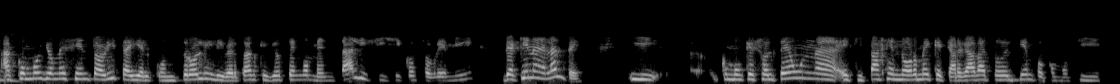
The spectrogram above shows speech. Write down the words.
a cómo yo me siento ahorita y el control y libertad que yo tengo mental y físico sobre mí de aquí en adelante. Y eh, como que solté un equipaje enorme que cargaba todo el tiempo, como si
